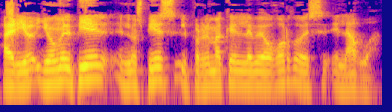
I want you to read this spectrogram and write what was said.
A ver, yo, yo en el pie, en los pies, el problema que le veo gordo es el agua.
